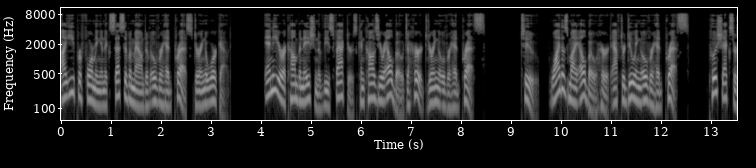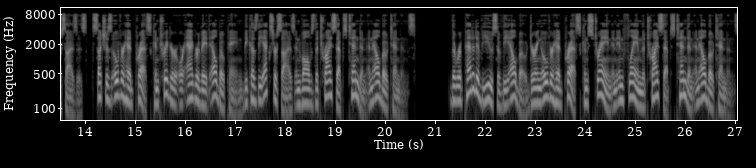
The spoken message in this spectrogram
i.e., performing an excessive amount of overhead press during a workout. Any or a combination of these factors can cause your elbow to hurt during overhead press. 2. Why does my elbow hurt after doing overhead press? Push exercises, such as overhead press, can trigger or aggravate elbow pain because the exercise involves the triceps tendon and elbow tendons. The repetitive use of the elbow during overhead press can strain and inflame the triceps tendon and elbow tendons.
